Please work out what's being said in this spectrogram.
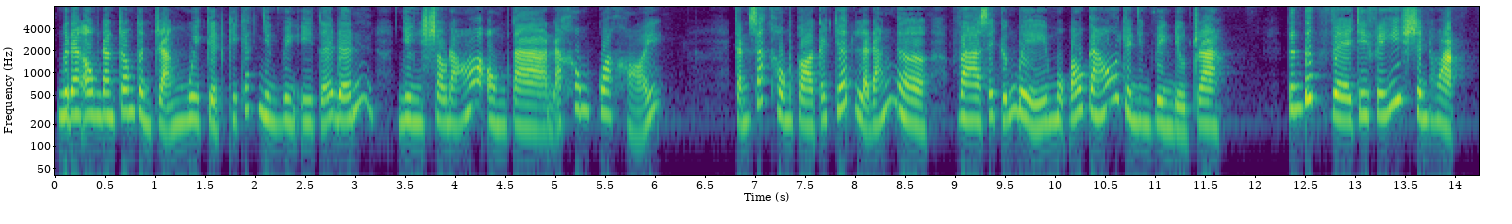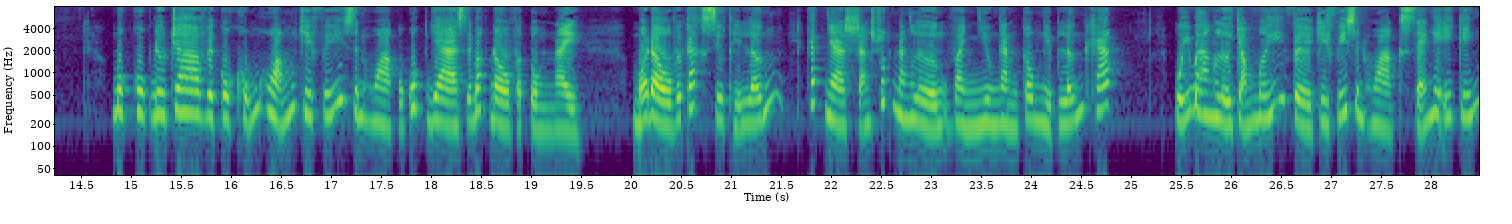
Người đàn ông đang trong tình trạng nguy kịch khi các nhân viên y tế đến, nhưng sau đó ông ta đã không qua khỏi cảnh sát không coi cái chết là đáng ngờ và sẽ chuẩn bị một báo cáo cho nhân viên điều tra. Tin tức về chi phí sinh hoạt Một cuộc điều tra về cuộc khủng hoảng chi phí sinh hoạt của quốc gia sẽ bắt đầu vào tuần này, mở đầu với các siêu thị lớn, các nhà sản xuất năng lượng và nhiều ngành công nghiệp lớn khác. Ủy ban lựa chọn mới về chi phí sinh hoạt sẽ nghe ý kiến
